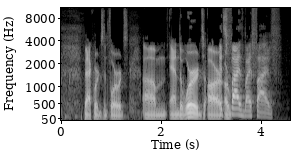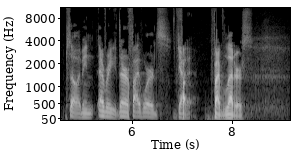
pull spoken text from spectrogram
backwards and forwards. Um, and the words are It's are five by five. So I mean, every there are five words. Got fi- it. five letters.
